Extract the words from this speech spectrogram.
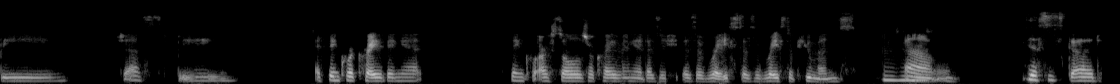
be, just be. I think we're craving it. I think our souls are craving it as a, as a race, as a race of humans. Mhm. Um, this is good.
